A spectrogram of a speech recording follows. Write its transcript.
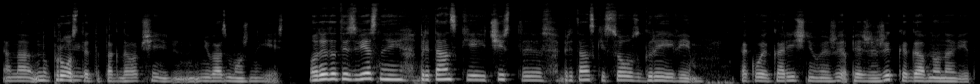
Она, ну просто это тогда вообще невозможно есть. Вот этот известный британский чистый британский соус грейви, такой коричневый, опять же, жидкое говно на вид.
